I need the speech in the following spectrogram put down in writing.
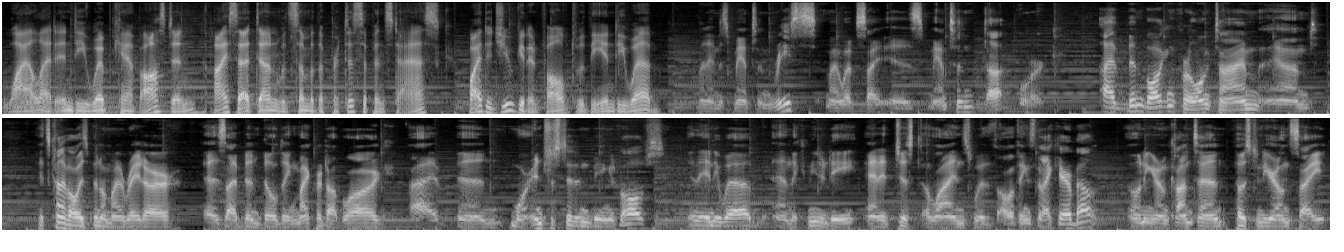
While at Indie Webcamp Austin, I sat down with some of the participants to ask, why did you get involved with the Indie Web? My name is Manton Reece. My website is manton.org. I've been blogging for a long time and it's kind of always been on my radar. As I've been building micro.blog, I've been more interested in being involved in the indie web and the community, and it just aligns with all the things that I care about owning your own content, posting to your own site,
